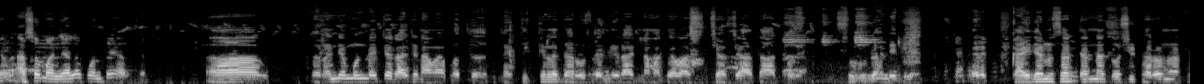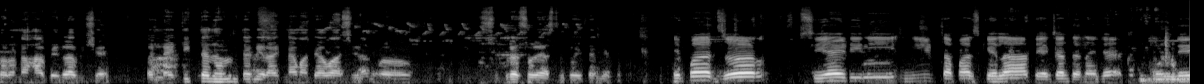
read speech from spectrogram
त्यामुळे असं म्हणण्याला कोणताही अर्थ धनंजय मुंडेच्या राजीनाम्याबद्दल नैतिकतेला धरून त्यांनी राजीनामा द्यावा चर्चा आता आता सुरू झालेली आहे. तर कायद्यानुसार त्यांना दोषी ठरवणं ठरवणं हा वेगळा विषय पण नैतिकता धरून त्यांनी राजीनामा द्यावा अशी शुक्र सोळे असतील त्यांनी हे पण जर सी नीट तपास केला त्याच्या धनंजय मुंडे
